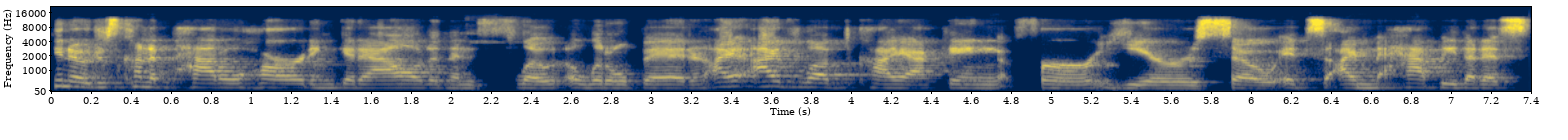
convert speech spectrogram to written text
you know, just kind of paddle hard and get out and then float a little bit. And I, I've loved kayaking for years. So it's, I'm happy that it's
